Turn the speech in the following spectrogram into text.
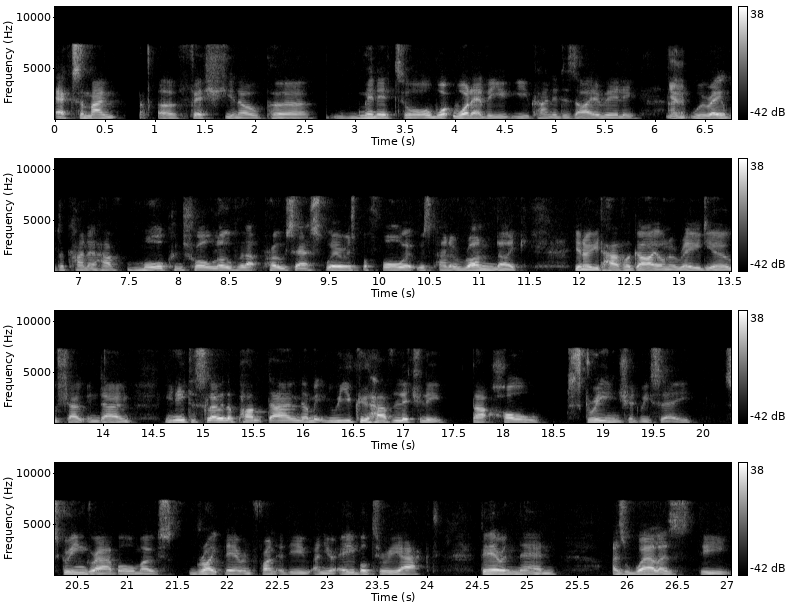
X amount of fish, you know, per minute or wh- whatever you, you kind of desire, really. And we're able to kind of have more control over that process, whereas before it was kind of run like, you know, you'd have a guy on a radio shouting down, you need to slow the pump down. I mean, you could have literally that whole screen, should we say, screen grab almost right there in front of you, and you're able to react there and then, as well as the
